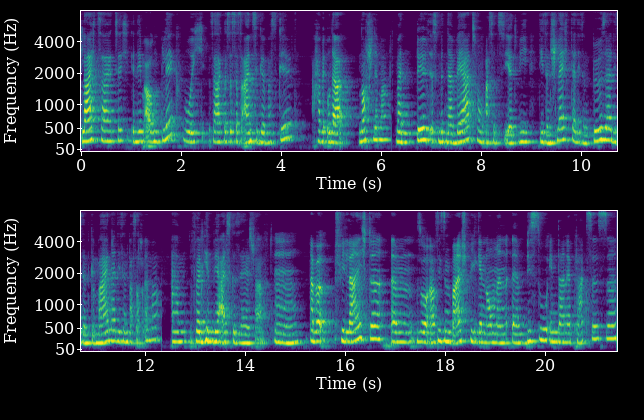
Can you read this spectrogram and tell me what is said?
Gleichzeitig in dem Augenblick, wo ich sage, das ist das Einzige, was gilt, habe oder noch schlimmer, mein Bild ist mit einer Wertung assoziiert, wie die sind schlechter, die sind böser, die sind gemeiner, die sind was auch immer, ähm, verlieren wir als Gesellschaft. Mhm. Aber vielleicht ähm, so aus diesem Beispiel genommen, äh, bist du in deiner Praxis äh,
